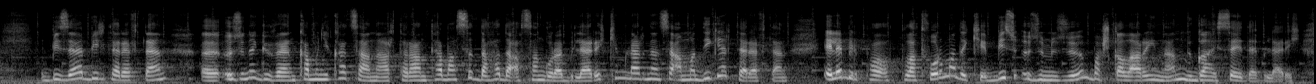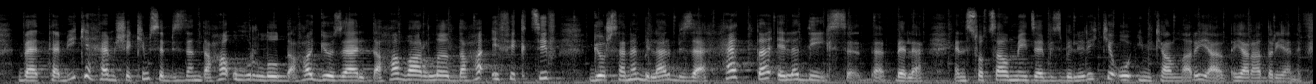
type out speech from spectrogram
bizə bir tərəfdən ə, özünə güvən, kommunikasiyanı artıran, təması daha da asan qura bilərik kimlərlənsə, amma digər tərəfdən elə bir platformadır ki, biz özümüzü başqaları ilə müqayisə edə bilərik və təbii ki, həmişə kimsə bizdən daha uğurlu, daha gözəl, daha varlı, daha effektiv görsənə bilər bizə. Hətta elə deyilsə də belə. Yəni sosial media biz bilirik ki, o imkanları yaradır, yəni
